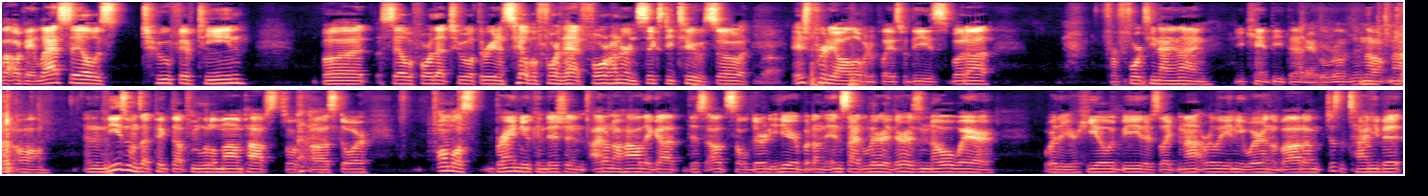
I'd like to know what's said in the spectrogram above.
Okay, last sale was 215, but a sale before that 203 and a sale before that 462. So Wow. it's pretty all over the place with these, but uh for 14.99, you can't beat that. Can't go wrong. No, not at all. And then these ones I picked up from a little mom and pop uh, store, almost brand new condition. I don't know how they got this out so dirty here, but on the inside, literally, there is nowhere where your heel would be. There's like not really anywhere on the bottom, just a tiny bit.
